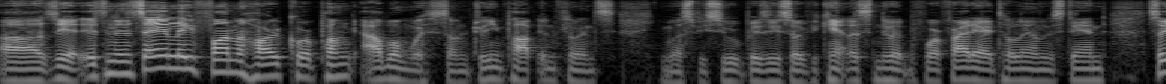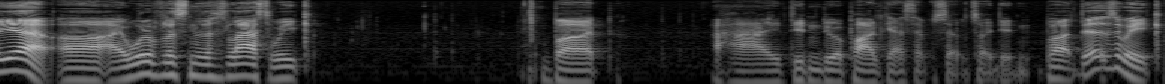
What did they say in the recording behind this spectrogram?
Uh, so yeah, it's an insanely fun hardcore punk album with some dream pop influence. You must be super busy, so if you can't listen to it before Friday, I totally understand. So yeah, uh, I would have listened to this last week, but I didn't do a podcast episode, so I didn't. But this week,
